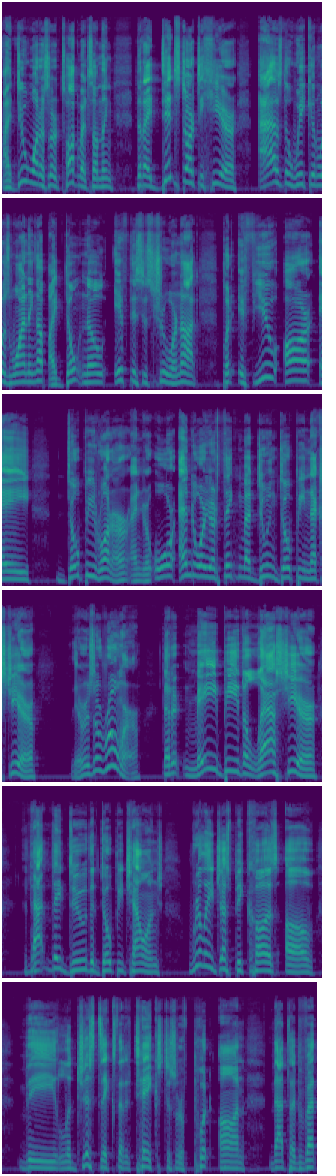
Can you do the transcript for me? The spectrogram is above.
I do want to sort of talk about something that I did start to hear as the weekend was winding up. I don't know if this is true or not, but if you are a dopey runner and you're or and or you're thinking about doing dopey next year, there is a rumor that it may be the last year that they do the dopey challenge really just because of the logistics that it takes to sort of put on that type of event.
